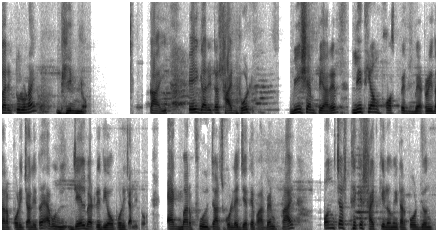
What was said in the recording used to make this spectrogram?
গাড়ির তুলনায় ভিন্ন। তাই এই গাড়িটা ষাট ভোল্ট, বিশ অ্যাম্পিয়ারের লিথিয়াম ফসফেট ব্যাটারি দ্বারা পরিচালিত এবং জেল ব্যাটারি দিয়েও পরিচালিত। একবার ফুল চার্জ করলে যেতে পারবেন প্রায় পঞ্চাশ থেকে ষাট কিলোমিটার পর্যন্ত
